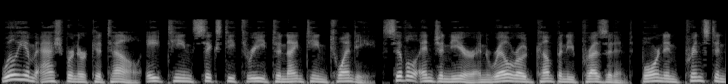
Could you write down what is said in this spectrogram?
William Ashburner Cattell (1863–1920), civil engineer and railroad company president, born in Princeton.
